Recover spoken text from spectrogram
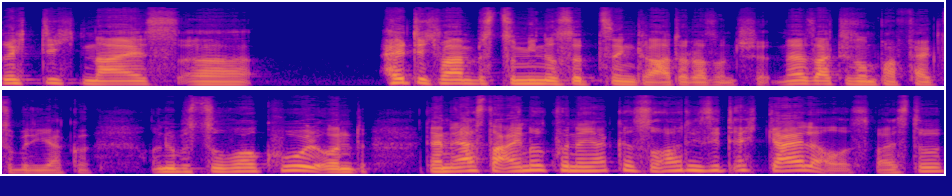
richtig nice. Äh, hält dich warm bis zu minus 17 Grad oder so ein Shit. Ne? Sagt dir so ein paar Facts über die Jacke. Und du bist so, wow, cool. Und dein erster Eindruck von der Jacke ist so, oh, die sieht echt geil aus, weißt du?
